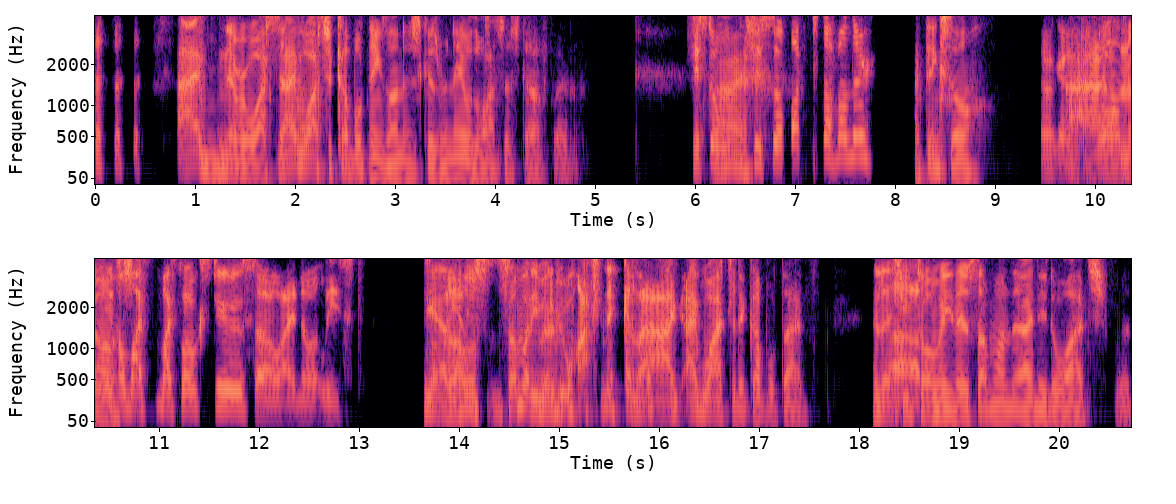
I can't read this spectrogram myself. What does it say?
I've never watched. I've watched a couple things on it just because Renee was watching stuff, but She's still right. she's still watching stuff on there. I think so. Okay. I well, don't know. You know, my my folks do, so I know at least. yeah, the Somebody whole somebody better be watching it because I, I I've watched it a couple times. Unless you Uh, told me there's something on there I need to watch, but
